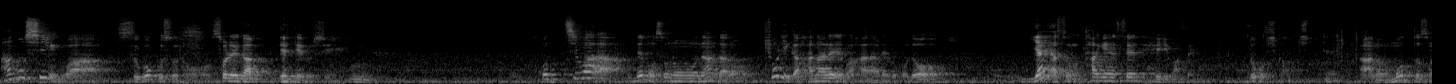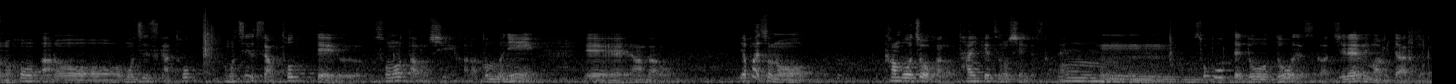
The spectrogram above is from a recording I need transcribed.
あのシーンはすごくそのそれが出てるシーン。うん、こっちはでもそのなんだろう距離が離れれば離れるほどややその多元性って減りません。どうですか？あのもっとその本あの望月さんと望月さんが撮っているその他のシーンかな。特に、うん、えー、なんだろうやっぱりその官房長官の対決のシーンですかね。うん。そこってどうどうですか？ジレンマみたいなものが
